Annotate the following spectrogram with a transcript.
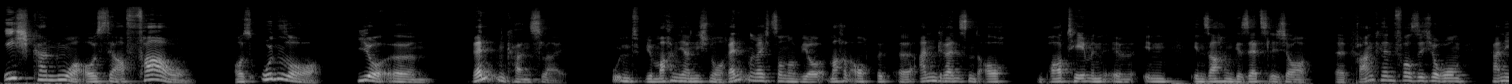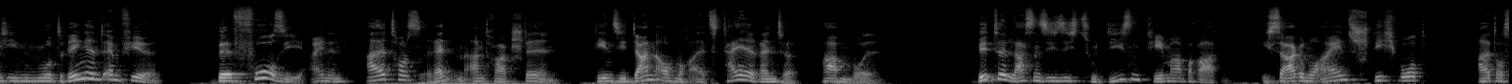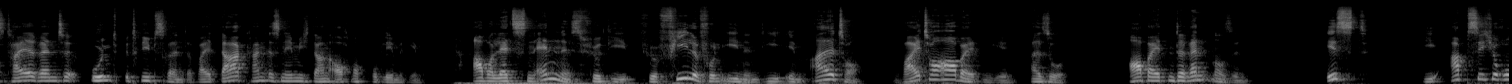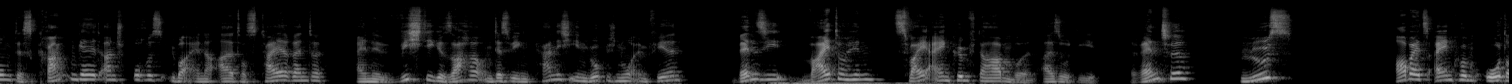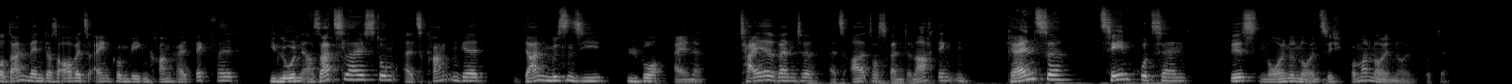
Ich kann nur aus der Erfahrung, aus unserer hier ähm, Rentenkanzlei, und wir machen ja nicht nur Rentenrecht, sondern wir machen auch äh, angrenzend auch ein paar Themen in, in, in Sachen gesetzlicher äh, Krankenversicherung, kann ich Ihnen nur dringend empfehlen, bevor Sie einen Altersrentenantrag stellen, den Sie dann auch noch als Teilrente haben wollen, bitte lassen Sie sich zu diesem Thema beraten. Ich sage nur eins, Stichwort Altersteilrente und Betriebsrente, weil da kann es nämlich dann auch noch Probleme geben. Aber letzten Endes für die, für viele von Ihnen, die im Alter weiter arbeiten gehen, also arbeitende Rentner sind, ist die Absicherung des Krankengeldanspruches über eine Altersteilrente eine wichtige Sache und deswegen kann ich Ihnen wirklich nur empfehlen, wenn Sie weiterhin zwei Einkünfte haben wollen, also die Rente plus Arbeitseinkommen oder dann, wenn das Arbeitseinkommen wegen Krankheit wegfällt, die Lohnersatzleistung als Krankengeld, dann müssen Sie über eine Teilrente als Altersrente nachdenken. Grenze 10% bis 99,99%.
